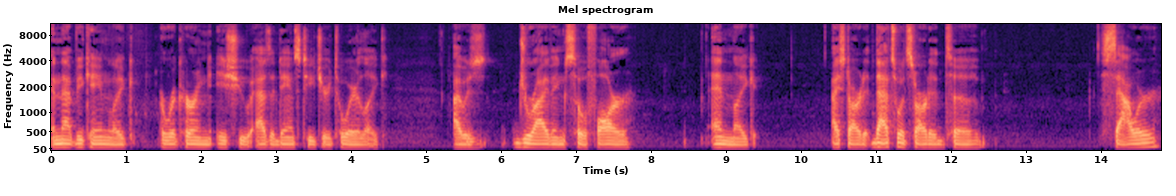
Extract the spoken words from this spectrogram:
and that became like a recurring issue as a dance teacher to where like I was driving so far, and like I started. That's what started to sour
